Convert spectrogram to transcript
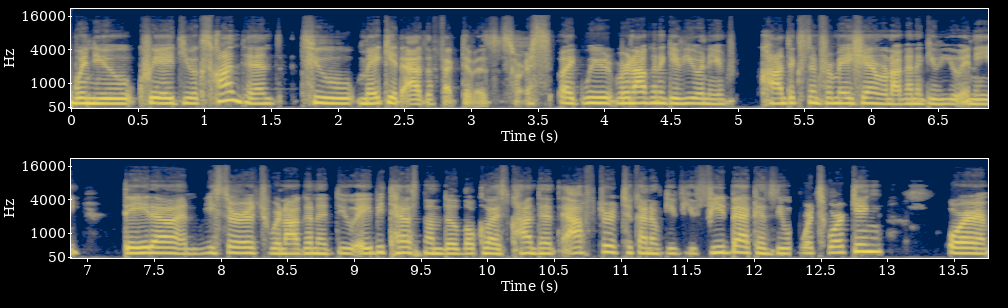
when you create UX content to make it as effective as a source. Like we, we're not going to give you any context information. We're not going to give you any data and research. We're not going to do A/B test on the localized content after to kind of give you feedback and see what's working. Or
